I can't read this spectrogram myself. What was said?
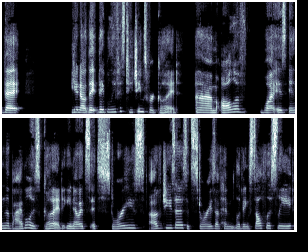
that you know they they believe his teachings were good. Um all of what is in the bible is good. You know it's it's stories of jesus. It's stories of him living selflessly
